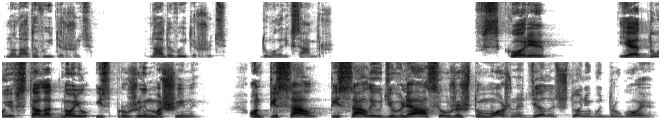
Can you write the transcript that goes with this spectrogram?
Но надо выдержать, надо выдержать, думал Александр. Вскоре и Адуев стал одною из пружин машины. Он писал, писал и удивлялся уже, что можно делать что-нибудь другое.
